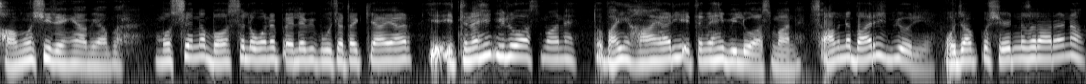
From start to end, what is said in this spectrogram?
खामोशी देंगे आप यहाँ पर। मुझसे ना बहुत से लोगों ने पहले भी पूछा था, क्या यार, ये इतना ही बिलू आसमान है? तो भाई हाँ यार, ये इतना ही बिलू आसमान है। सामने बारिश भी हो रही है। वो जो आपको शेड नज़र आ रहा है ना,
